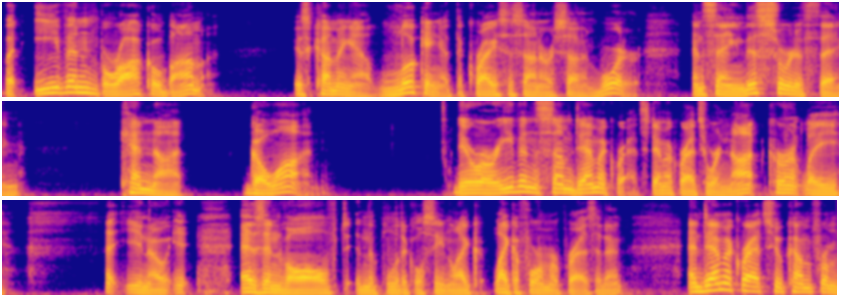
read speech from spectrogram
But even Barack Obama is coming out looking at the crisis on our southern border and saying this sort of thing cannot go on. There are even some Democrats, Democrats who are not currently, you know, as involved in the political scene like, like a former president, and Democrats who come from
